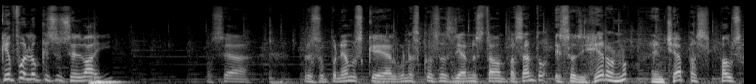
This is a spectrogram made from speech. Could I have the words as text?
¿Qué fue lo que sucedió ahí? O sea, presuponíamos que algunas cosas ya no estaban pasando. Eso dijeron, ¿no? En Chiapas. Pausa.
